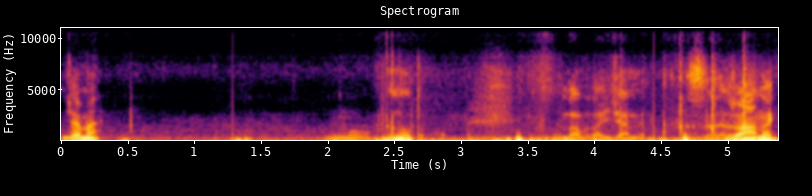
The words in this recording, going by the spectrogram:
Idziemy? No. No to dobra, idziemy. Z Żanek.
